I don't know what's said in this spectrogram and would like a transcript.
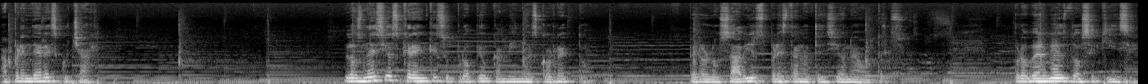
Aprender a escuchar. Los necios creen que su propio camino es correcto pero los sabios prestan atención a otros. Proverbios 12:15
